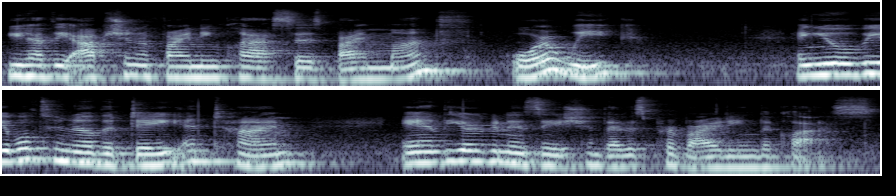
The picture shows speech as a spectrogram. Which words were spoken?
You have the option of finding classes by month or week, and you will be able to know the date and time and the organization that is providing the class.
